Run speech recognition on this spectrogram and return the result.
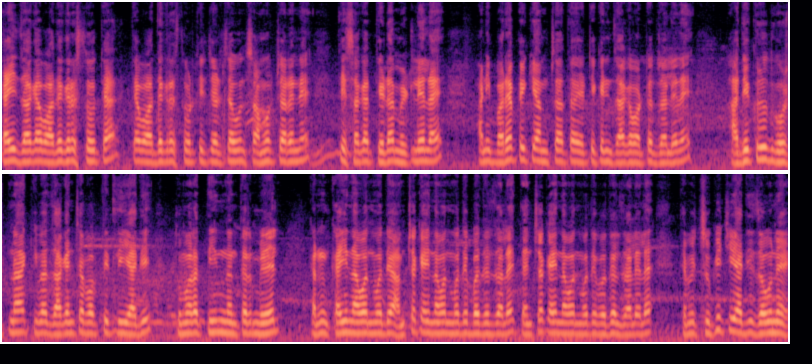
काही जागा वादग्रस्त होत्या. त्या वादग्रस्तवरती चर्चा होऊन सामोपचाराने ते सगळा तिढा मिटलेला आहे. आणि बऱ्यापैकी आमचं आता या ठिकाणी जागा वाटप झालेलं आहे. अधिकृत घोषणा किंवा जागांच्या बाबतीतली यादी तुम्हाला तीन नंतर मिळेल. कारण काही नावांमध्ये आमच्या काही नावांमध्ये बदल झाला आहे. त्यांच्या काही नावांमध्ये बदल झालेला आहे. त्यामुळे चुकीची यादी जाऊ नये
